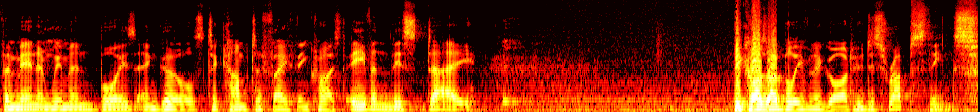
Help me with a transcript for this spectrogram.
for men and women, boys and girls to come to faith in Christ, even this day. Because I believe in a God who disrupts things,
